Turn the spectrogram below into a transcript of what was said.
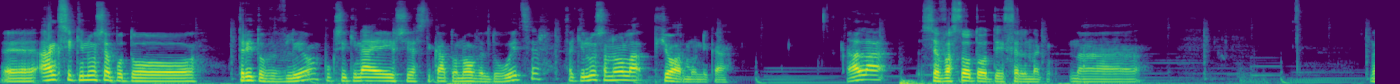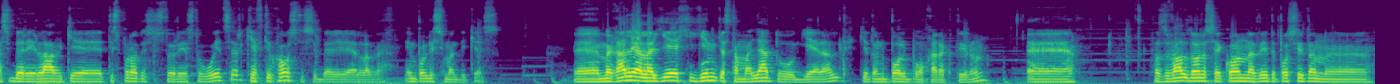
Ε, αν ξεκινούσε από το τρίτο βιβλίο που ξεκινάει ουσιαστικά το novel του Witcher θα κυλούσαν όλα πιο αρμονικά. Αλλά σεβαστό το ότι ήθελε να, να να συμπεριλάβει και τις πρώτες ιστορίες του Witcher και ευτυχώς τις συμπεριέλαβε. Είναι πολύ σημαντικές. Ε, μεγάλη αλλαγή έχει γίνει και στα μαλλιά του Geralt και των υπόλοιπων χαρακτήρων. Ε, θα σας βάλω τώρα σε εικόνα να δείτε πώς ήταν ε,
